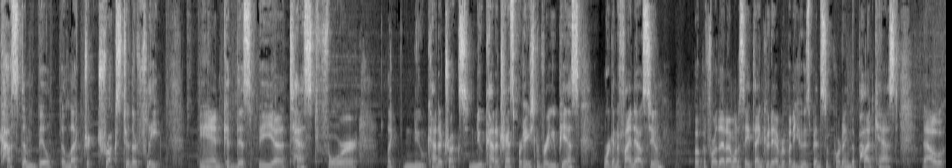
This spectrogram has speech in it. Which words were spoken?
custom built electric trucks to their fleet. And could this be a test for like new kind of trucks, new kind of transportation for UPS? We're going to find out soon. But before that, I want to say thank you to everybody who's been supporting the podcast. Now,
